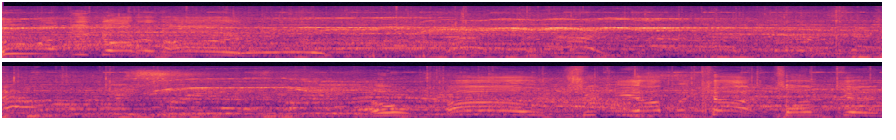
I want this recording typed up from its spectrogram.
Who have you got at home? Oh, oh, tricky uppercut, Tonkin.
